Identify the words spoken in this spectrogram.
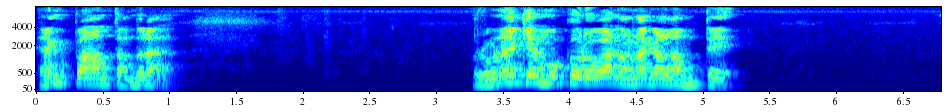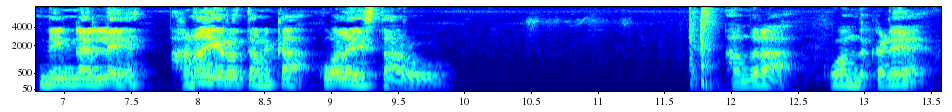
ಹೆಂಗಪ್ಪ ಅಂತಂದ್ರೆ, ಋಣಕ್ಕೆ ಮುಕ್ಕುರುವ ನೊಣಗಳಂತೆ ನಿನ್ನಲ್ಲಿ ಹಣ ಇರೋ ತನಕ ಓಲೈಸ್ತಾರು. ಅಂದ್ರೆ ಒಂದು ಕಡೆ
